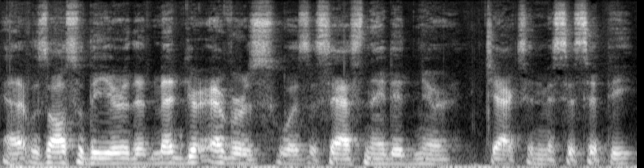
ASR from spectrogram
And it was also the year that Medgar Evers was assassinated near Jackson, Mississippi.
